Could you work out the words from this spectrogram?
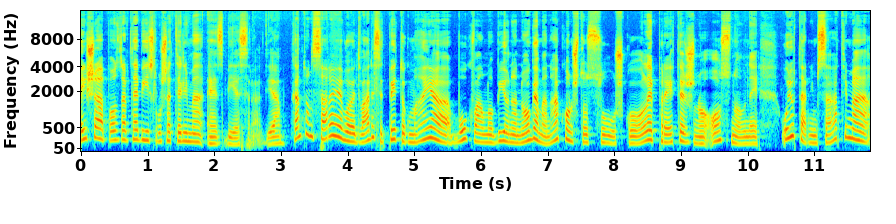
Aisha, pozdrav tebi i slušateljima SBS radija. Kanton Sarajevo je 25. maja bukvalno bio na nogama nakon što su škole, pretežno osnovne, u jutarnjim satima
